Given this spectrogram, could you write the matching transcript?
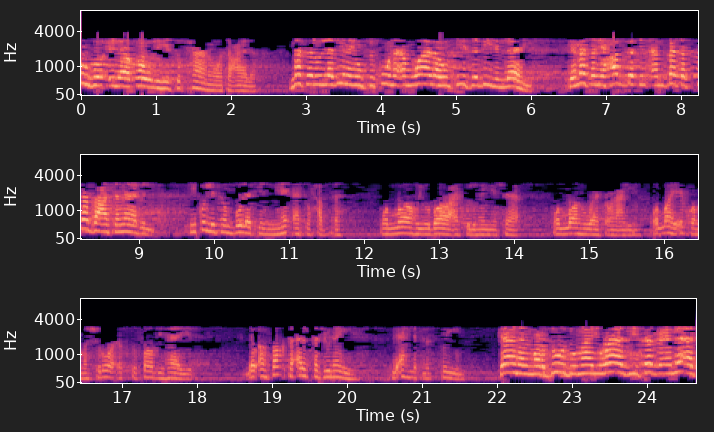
انظر إلى قوله سبحانه وتعالى مثل الذين ينفقون أموالهم في سبيل الله كمثل حبة أنبتت سبع سنابل في كل سنبلة مئة حبة. والله يضاعف لمن يشاء. والله واسع عليم. والله إخوة مشروع اقتصادي هايل. لو أنفقت ألف جنيه لأهل فلسطين كان المردود ما يوازي سبعمائة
